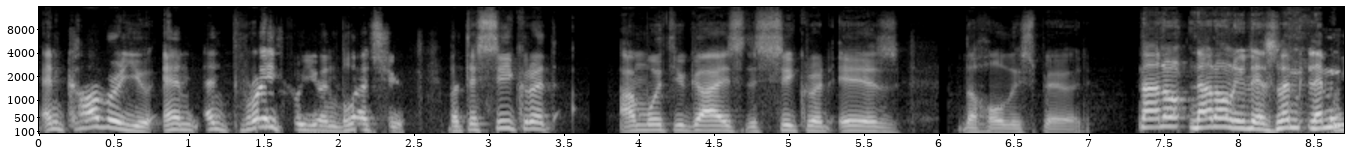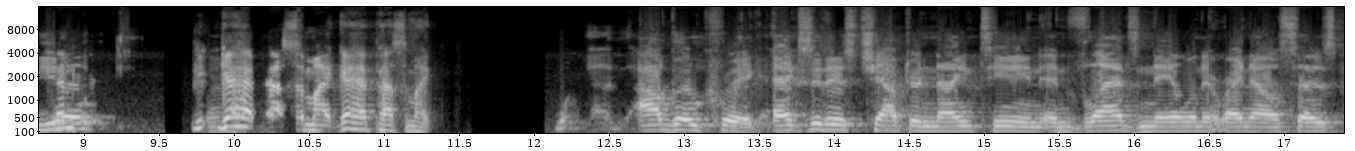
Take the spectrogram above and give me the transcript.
and cover you and, and pray for you and bless you. But the secret, I'm with you guys, the secret is the Holy Spirit. Not, not only this, let me, let me, let me go ahead, Pastor Mike. Go ahead, Pastor Mike. I'll go quick. Exodus chapter 19, and Vlad's nailing it right now, says,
